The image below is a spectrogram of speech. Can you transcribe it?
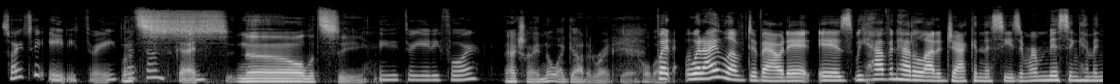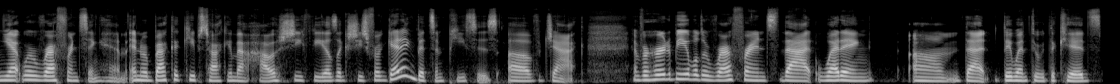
So I'd say 83. That Let's sounds s- No, let's see. good. 83, 84. Actually, I know I got it right here. Hold on. But what I loved about it is we haven't had a lot of Jack in this season. We're missing him, and yet we're referencing him. And Rebecca keeps talking about how she feels like she's forgetting bits and pieces of Jack. And for her to be able to reference that wedding um, that they went through with the kids,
